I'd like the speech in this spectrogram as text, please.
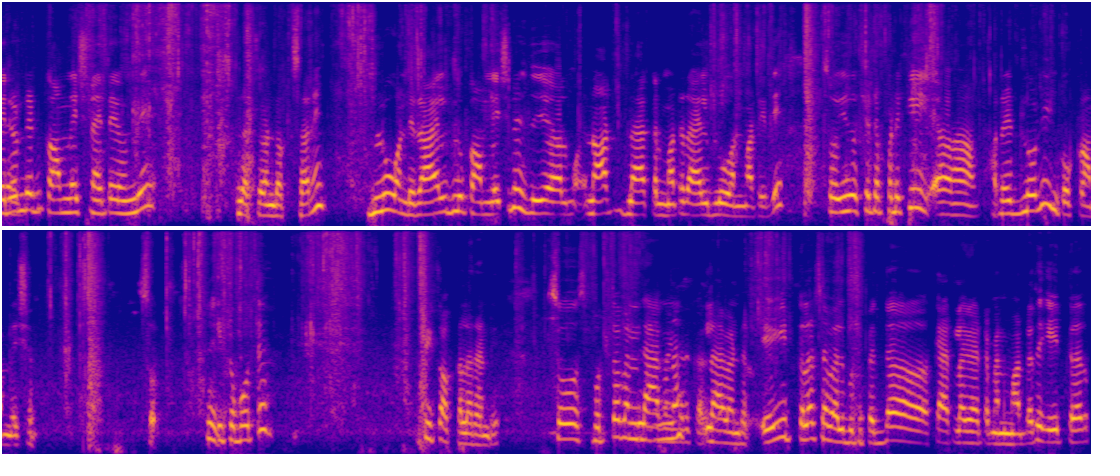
మెరూన్ రెడ్ కాంబినేషన్ అయితే ఉంది. ఇలా చూడండి ఒకసారి. బ్లూ అండి. రాయల్ బ్లూ కాంబినేషన్ ఇది నాట్ బ్లాక్ అన్నమాట. రాయల్ బ్లూ అన్నమాట ఇది. సో ఇది వచ్చేటప్పటికి రెడ్లోనే ఇంకొక కాంబినేషన్ సో ఇకపోతే పీకాక్ కలర్ అండి. సో మొత్తం colour. Lavender eight colours available పెద్ద క్యాటలాగ్ ఐటమ్ అనమాట అది ఎయిట్ కలర్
